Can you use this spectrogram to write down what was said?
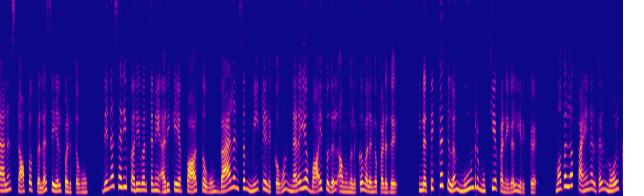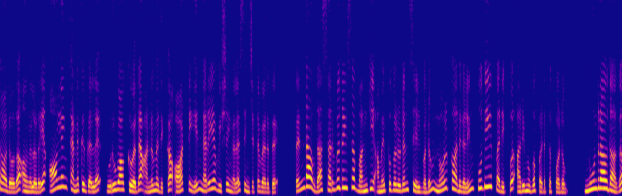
பேலன்ஸ் டாப் செயல்படுத்தவும் தினசரி பரிவர்த்தனை அறிக்கையை பார்த்தவும் பேலன்ஸை மீட்டெடுக்கவும் நிறைய வாய்ப்புகள் அவங்களுக்கு வழங்கப்படுது. இந்த திட்டத்துல மூன்று முக்கிய பணிகள் இருக்கு. முதல்ல பயனர்கள் மோல் கார்டோட அவங்களுடைய ஆன்லைன் கணக்குகளை உருவாக்குவதை அனுமதிக்க ஆர்டிஏ நிறைய விஷயங்களை செஞ்சுட்டு வருது. ரெண்டாவதா சர்வதேச வங்கி அமைப்புகளுடன் செயல்படும் நோல் கார்டுகளின் புதிய பதிப்பு அறிமுகப்படுத்தப்படும். மூன்றாவதாக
